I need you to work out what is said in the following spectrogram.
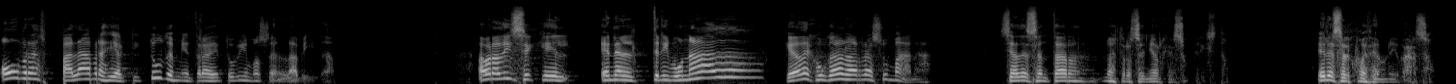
obras, palabras y actitudes mientras estuvimos en la vida. Ahora dice que en el tribunal que ha de juzgar a la raza humana se ha de sentar nuestro Señor Jesucristo. Él es el juez del universo.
